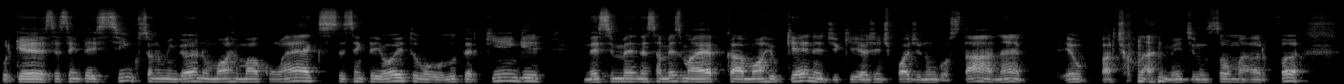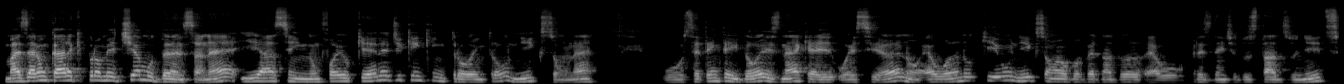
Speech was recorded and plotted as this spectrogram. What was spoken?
Porque 65, se eu não me engano, morre Malcolm X, 68, Luther King, Nesse, nessa mesma época morre o Kennedy, que a gente pode não gostar, né? Eu, particularmente, não sou o maior fã, mas era um cara que prometia mudança, né? E assim, não foi o Kennedy quem que entrou, entrou o Nixon, né? O 72, né, que é esse ano, é o ano que o Nixon é o governador, é o presidente dos Estados Unidos,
